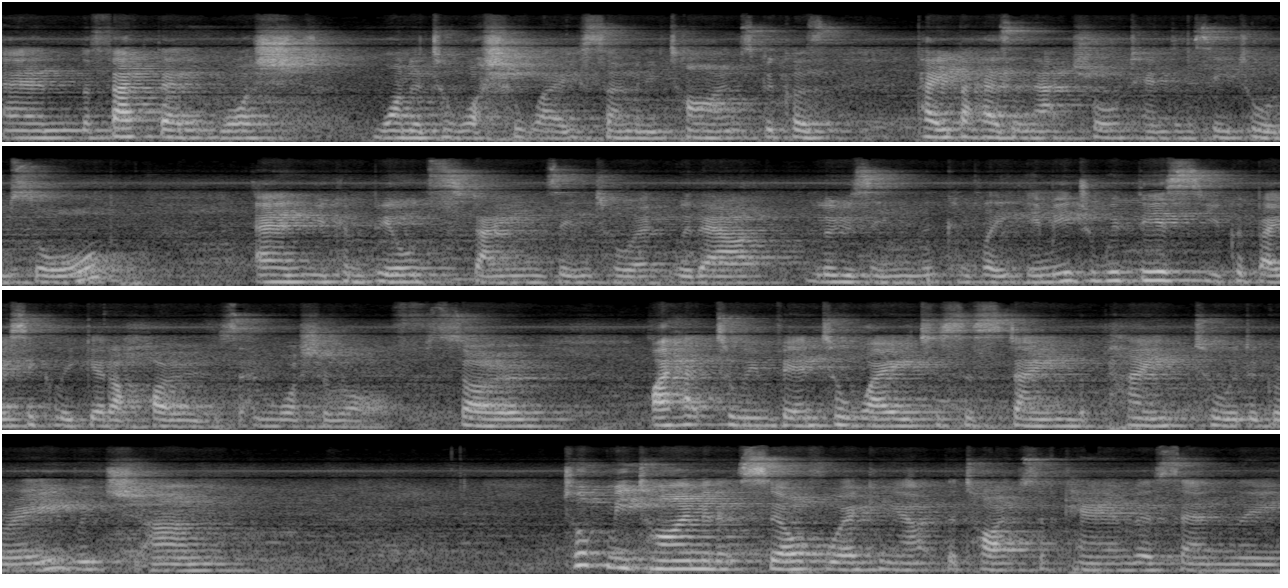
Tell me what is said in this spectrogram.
And the fact that it washed, wanted to wash away so many times because paper has a natural tendency to absorb and you can build stains into it without losing the complete image. With this, you could basically get a hose and wash her off. So I had to invent a way to sustain the paint to a degree, which um, took me time in itself working out the types of canvas and the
